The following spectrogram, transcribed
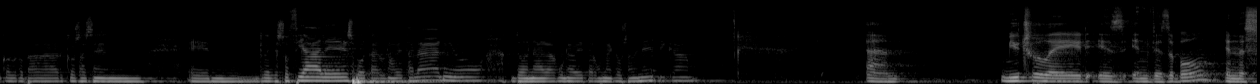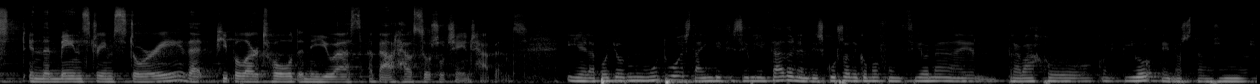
colgar cosas en, en redes sociales, votar una vez al año, donar alguna vez a alguna causa benéfica. Um, mutual aid is invisible in the, in the mainstream story that people are told in the US about how social change happens. Y el apoyo mutuo está invisibilizado en el discurso de cómo funciona el trabajo colectivo en los Estados Unidos.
